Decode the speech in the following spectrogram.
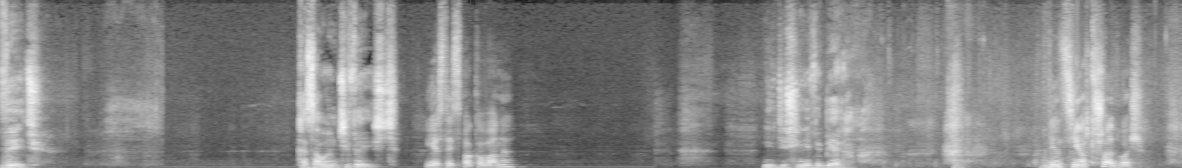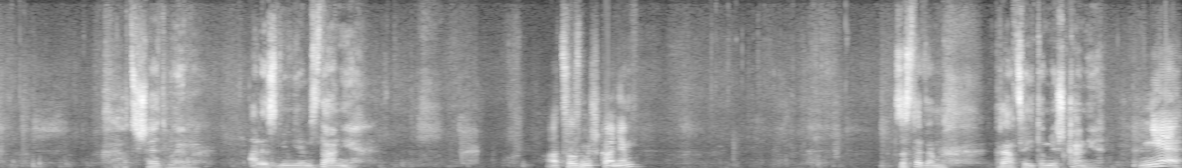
Wyjdź. Kazałem ci wyjść. Jesteś spakowany? Nigdzie się nie wybieram. Więc nie odszedłeś. Odszedłem, ale zmieniłem zdanie. A co z mieszkaniem? Zostawiam pracę i to mieszkanie. Nie!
